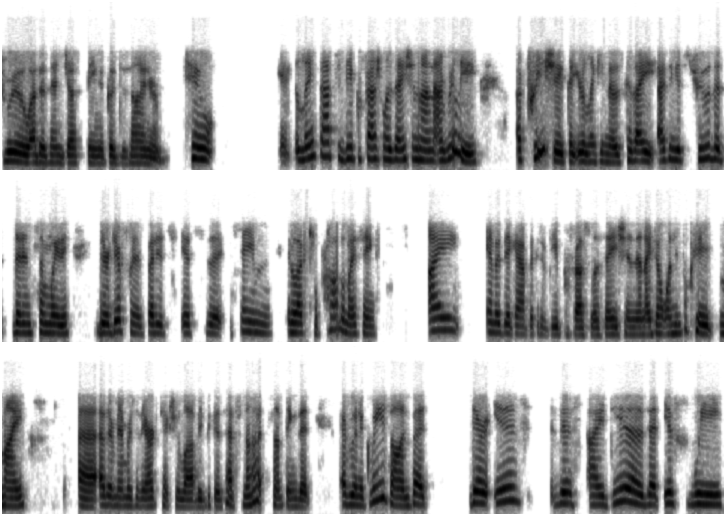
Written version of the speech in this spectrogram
through other than just being a good designer. To link that to deprofessionalization, and I really appreciate that you're linking those because I, I think it's true that, that in some way they're different, but it's it's the same intellectual problem. I think I am a big advocate of deprofessionalization, and I don't want to implicate my uh, other members of the architecture lobby because that's not something that everyone agrees on. But there is this idea that if we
